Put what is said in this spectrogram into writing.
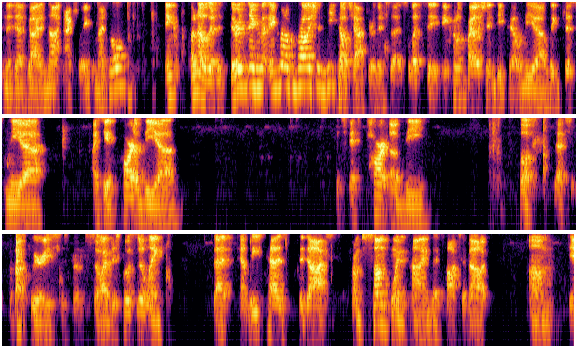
in the dev guide and not actually incremental. Inc- oh no, there's a, there is an incremental, incremental compilation detail chapter that says. So let's see, incremental compilation in detail. Let me uh, link this in the. Uh, I see it's part of the. Uh, it's it's part of the book that's about query systems. So I've just posted a link that at least has the docs from some point in time that talks about um, the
